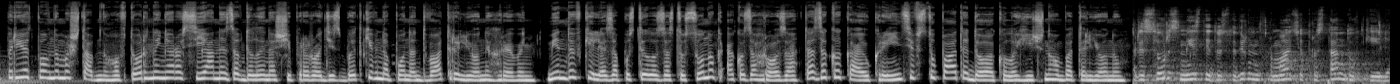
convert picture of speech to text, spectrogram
період повномасштабного вторгнення росіяни завдали нашій природі збитків на понад 2 трильйони гривень. Міндовкілля запустило застосунок екозагроза та закликає українців вступати до екологічного батальйону. Ресурс містить достовірну інформацію про стан довкілля,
